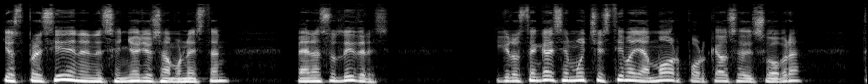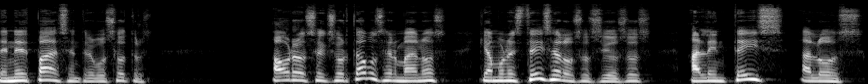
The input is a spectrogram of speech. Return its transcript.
y os presiden en el Señor y os amonestan. Vean a sus líderes. Y que los tengáis en mucha estima y amor por causa de su obra. Tened paz entre vosotros. Ahora os exhortamos, hermanos, que amonestéis a los ociosos, alentéis a los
